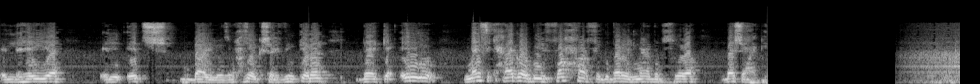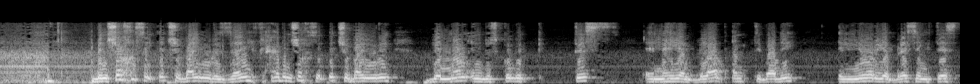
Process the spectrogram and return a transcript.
اللي هي ال H. pylori زي ما حضرتك شايفين كده ده كأنه ماسك حاجة وبيفحر في جدار المعدة بصورة بشعة جدا. بنشخص ال H. pylori إزاي؟ في الحقيقة بنشخص ال H. pylori بال non endoscopic test اللي هي ال blood antibody ال urea breathing test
